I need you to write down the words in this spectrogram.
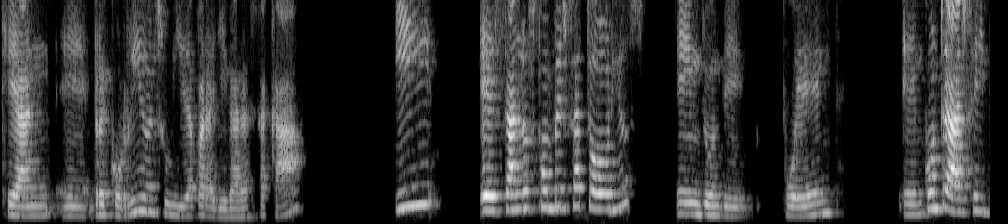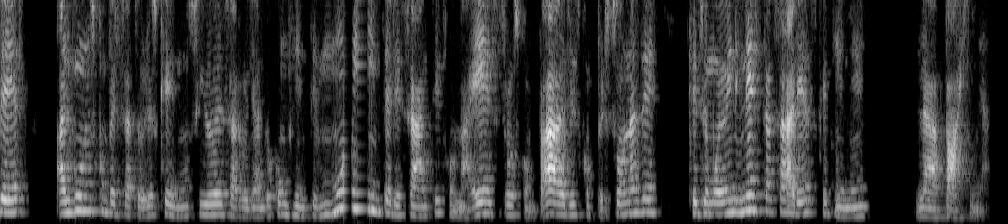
que han eh, recorrido en su vida para llegar hasta acá. Y están los conversatorios en donde pueden encontrarse y ver algunos conversatorios que hemos ido desarrollando con gente muy interesante, con maestros, con padres, con personas que se mueven en estas áreas que tiene la página.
